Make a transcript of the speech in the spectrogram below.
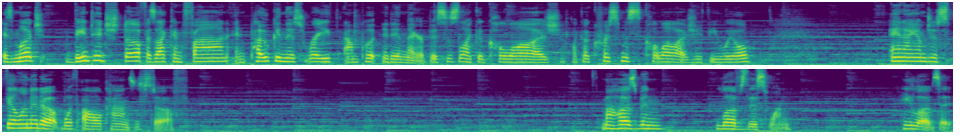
As much vintage stuff as I can find and poke in this wreath, I'm putting it in there. This is like a collage, like a Christmas collage, if you will. And I am just filling it up with all kinds of stuff. My husband loves this one. He loves it.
